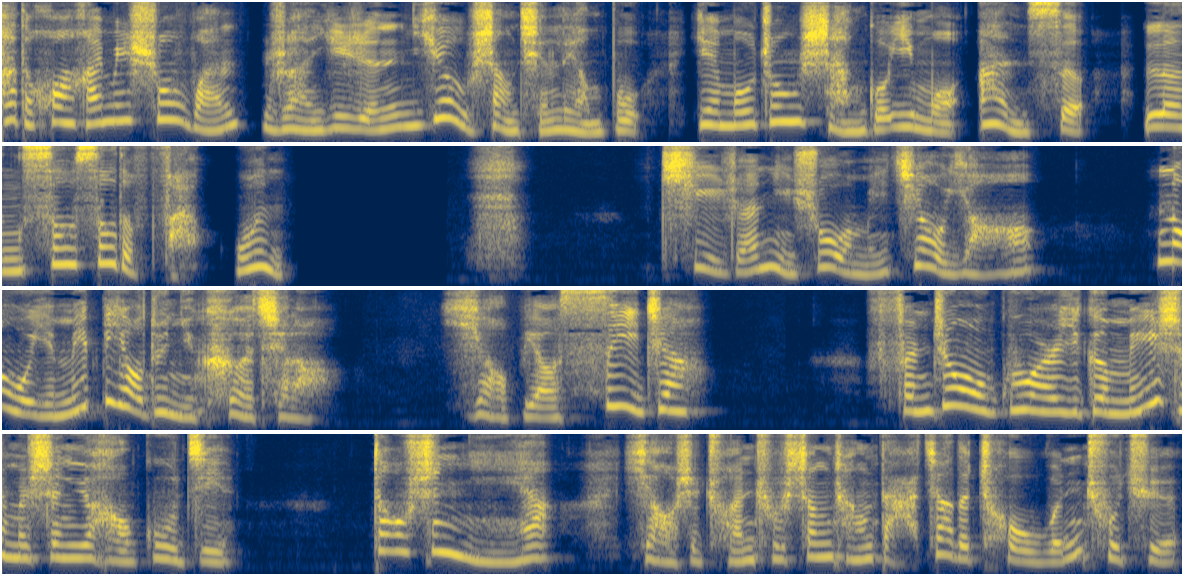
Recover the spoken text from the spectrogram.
他的话还没说完，阮依人又上前两步，眼眸中闪过一抹暗色，冷飕飕的反问。既然你说我没教养，那我也没必要对你客气了。要不要撕一架？反正我孤儿一个，没什么声誉好顾忌。倒是你呀，要是传出商场打架的丑闻出去，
